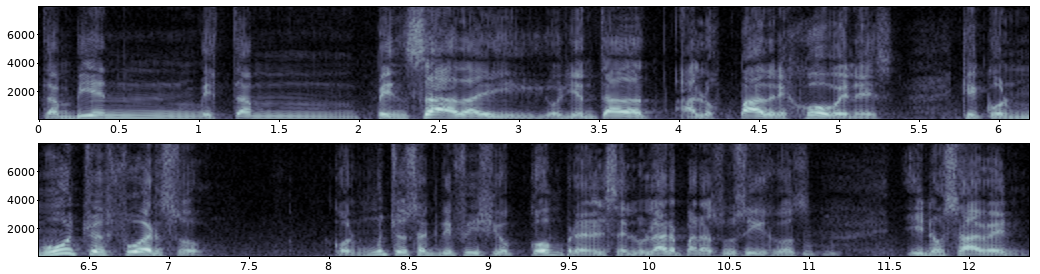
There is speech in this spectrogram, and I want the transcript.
también está pensada y orientada a los padres jóvenes que con mucho esfuerzo, con mucho sacrificio, compran el celular para sus hijos y no saben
